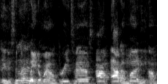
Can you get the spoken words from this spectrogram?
They just like, played around three times. I'm out of money. I'm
